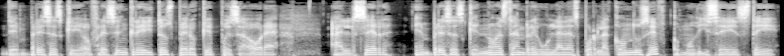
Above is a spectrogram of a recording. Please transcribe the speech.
de empresas que ofrecen créditos, pero que pues ahora al ser empresas que no están reguladas por la Conducef, como dice este,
